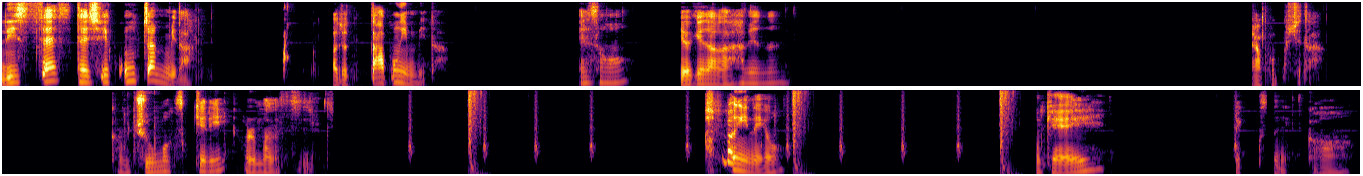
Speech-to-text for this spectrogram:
리셋 스탯이 공짜입니다. 아주 따봉입니다. 해서 여기다가 하면은 자 봅시다. 그럼 주먹 스킬이 얼마나 쓰일지. 한 방이네요. 오케이. X니까.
